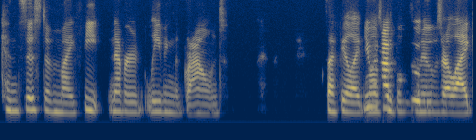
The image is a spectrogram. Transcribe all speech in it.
consist of my feet never leaving the ground. I feel like you most people's to. moves are like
